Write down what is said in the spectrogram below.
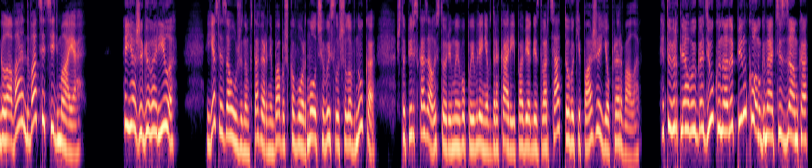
Глава двадцать седьмая. Я же говорила. Если за ужином в таверне бабушка Вор молча выслушала внука, что пересказал историю моего появления в Дракаре и побега из дворца, то в экипаже ее прорвало. Эту вертлявую гадюку надо пинком гнать из замка.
